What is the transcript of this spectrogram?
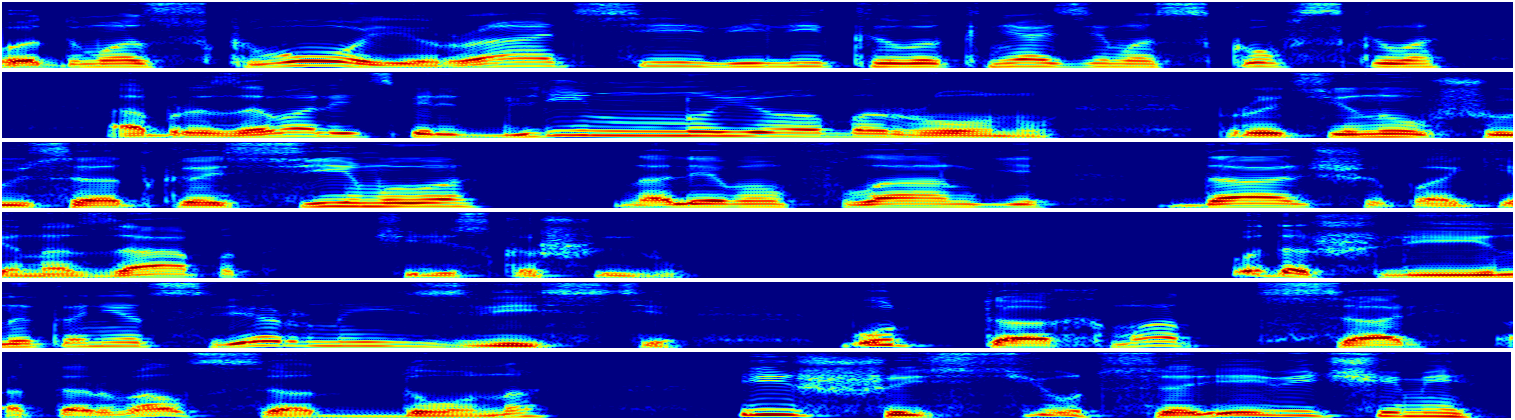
Под Москвой рати великого князя Московского образовали теперь длинную оборону, протянувшуюся от Касимова на левом фланге, дальше по оке на запад, через Каширу. Подошли, наконец, верные известия, будто Ахмат-царь оторвался от Дона и с шестью царевичами,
